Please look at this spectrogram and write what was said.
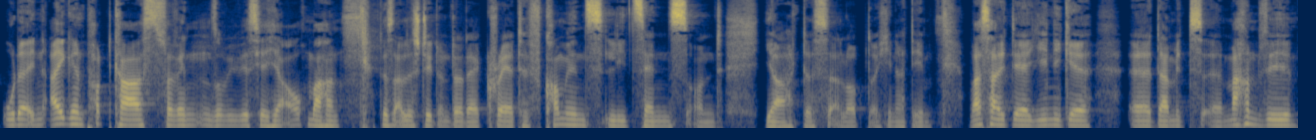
oder in eigenen Podcasts verwenden, so wie wir es ja hier auch machen. Das alles steht unter der Creative Commons Lizenz und ja, das erlaubt euch je nachdem, was halt derjenige äh, damit äh, machen will.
